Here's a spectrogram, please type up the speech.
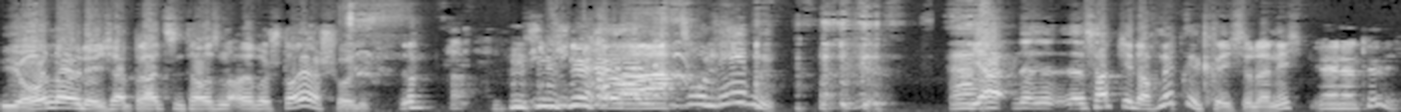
ja Leute, ich habe 13.000 Euro Steuerschulden. So, Wie kann man denn so leben? Ja, das habt ihr doch mitgekriegt, oder nicht? Ja, natürlich.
